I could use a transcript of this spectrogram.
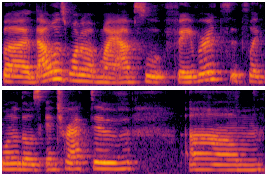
but that was one of my absolute favorites. It's like one of those interactive um,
